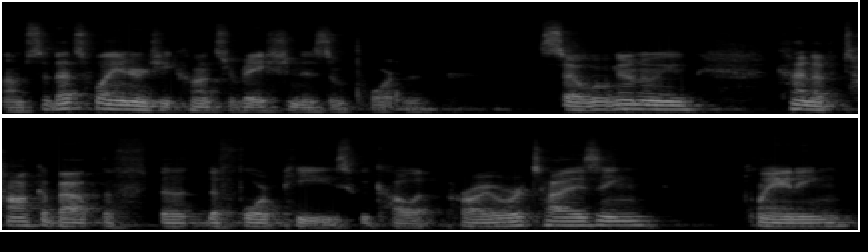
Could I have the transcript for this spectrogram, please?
Um, so that's why energy conservation is important. So we're going to kind of talk about the, the, the four P's. We call it prioritizing, planning,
